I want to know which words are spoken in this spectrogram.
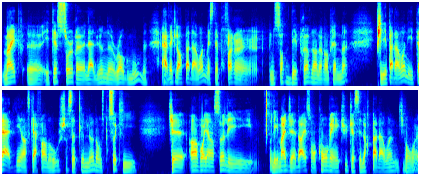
maîtres euh, étaient sur euh, la lune Rogue Moon avec leurs padawans, mais c'était pour faire une sorte d'épreuve dans leur entraînement. Puis les padawans étaient habillés en scaphandre rouge sur cette lune-là. Donc c'est pour ça qu'en voyant ça, les, les maîtres Jedi sont convaincus que c'est leurs padawans qui vont euh,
